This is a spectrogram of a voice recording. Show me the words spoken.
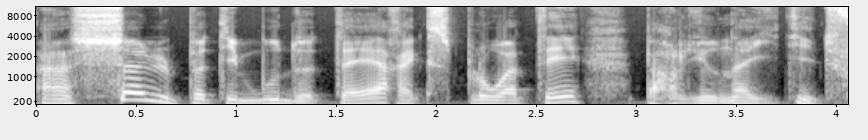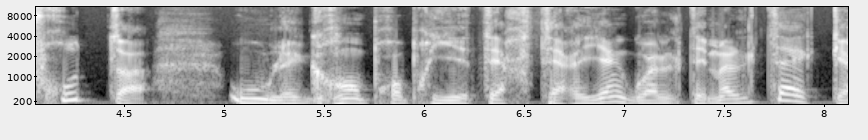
un seul petit bout de terre exploité par l'United Fruit ou les grands propriétaires terriens guatémaltèques.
